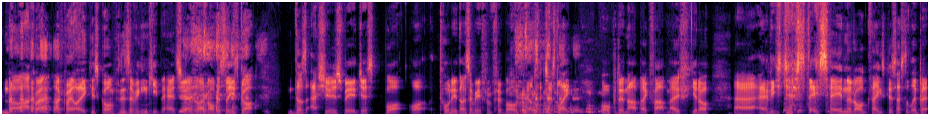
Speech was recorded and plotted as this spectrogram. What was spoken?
No, I quite, I quite like his confidence. If he can keep the head screwed Yeah. on, obviously he's got there's issues with just what what Toney does away from football in terms of just like opening that big fat mouth, you know. Uh, and he's just he's saying the wrong things consistently. But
